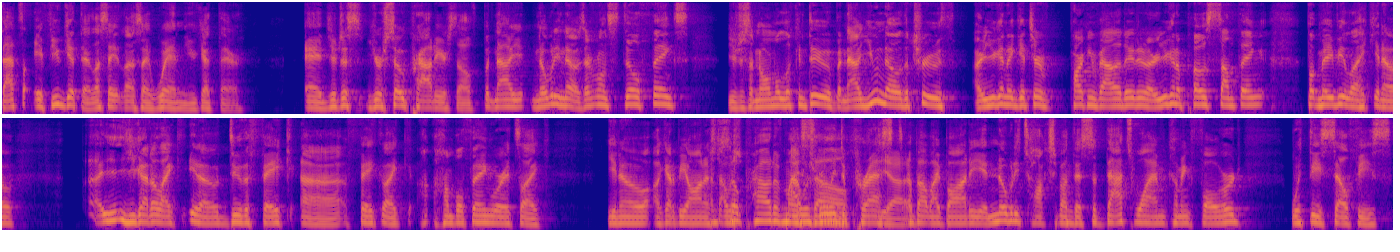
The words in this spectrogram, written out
That's if you get there. Let's say let's say when you get there, and you're just you're so proud of yourself. But now you, nobody knows. Everyone still thinks you're just a normal looking dude. But now you know the truth. Are you going to get your parking validated? Are you going to post something? But maybe like you know. Uh, you, you got to like you know do the fake uh fake like h- humble thing where it's like you know i got to be honest I'm i so was proud of myself. I was really depressed Yeah. about my body, and nobody talks about this. So that's why I'm coming forward with these selfies.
